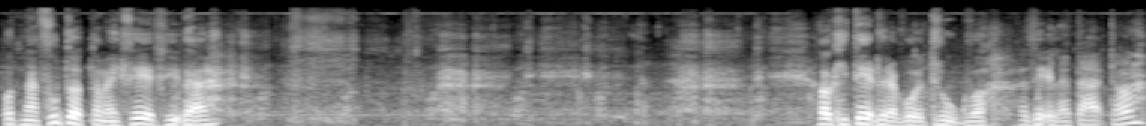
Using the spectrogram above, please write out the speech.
ott már futottam egy férfivel, aki térdre volt rúgva az élet által,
